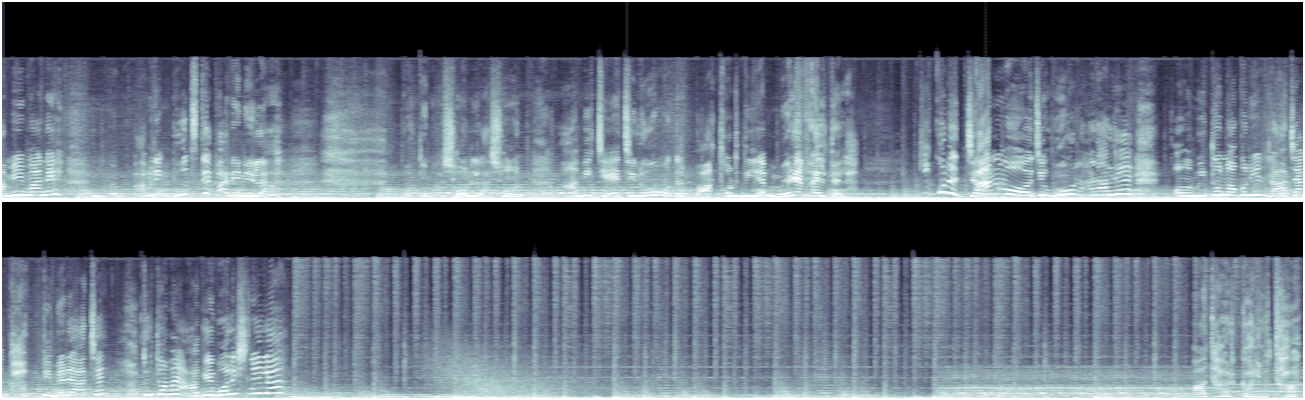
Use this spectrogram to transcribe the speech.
আমি মানে আমি বুঝতে পারিনি লা। কটিমা শোনলা শোন। আমি চেয়েছিলুম ওদের পাথর দিয়ে মেরে ফেলতেলা কি করে জানব যে ওর আড়ালে অমিত নগরীর রাজা ঘাপটি মেরে আছে? তুই তো আমায় আগে বলিস নিলা আধার কালো থাক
